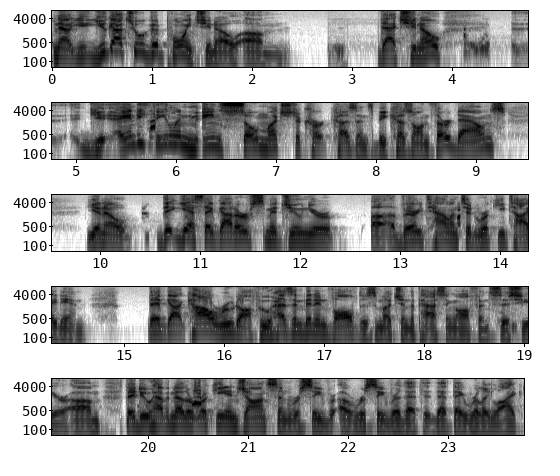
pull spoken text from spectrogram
now, you, you got to a good point, you know, um, that, you know, Andy Thielen means so much to Kirk Cousins because on third downs, you know, th- yes, they've got Irv Smith Jr., uh, a very talented rookie tight end. They've got Kyle Rudolph, who hasn't been involved as much in the passing offense this year. Um, they do have another rookie in Johnson receiver, a receiver that that they really like.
